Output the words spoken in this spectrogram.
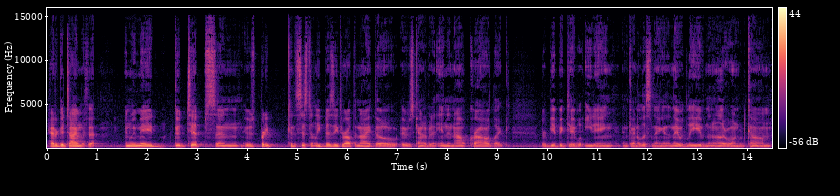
had a good time with it. And we made good tips, and it was pretty consistently busy throughout the night. Though it was kind of an in and out crowd, like there'd be a big table eating and kind of listening, and then they would leave, and then another one would come.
